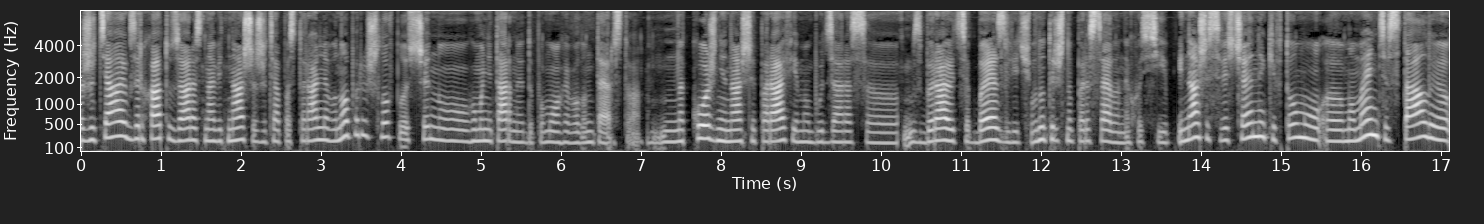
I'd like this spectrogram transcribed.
життя екзархату зараз, навіть наше життя пасторальне, воно перейшло в площину гуманітарної допомоги волонтерства. На кожній нашій парафії, мабуть, зараз е, збираються безліч внутрішньо переселених осіб. І наші священники в тому е, моменті стали е,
